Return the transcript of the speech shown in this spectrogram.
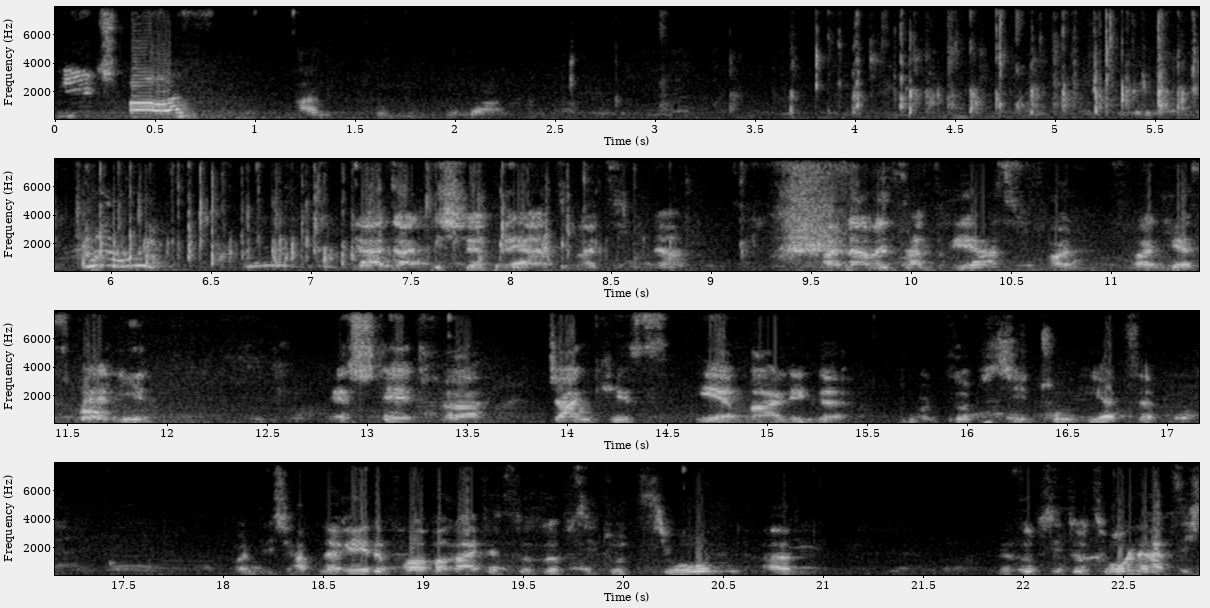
Viel Spaß! Ja, danke schön, Bernd, Martina. Mein Name ist Andreas von, von Yes Berlin. Es steht für Junkies, ehemalige und Substituierte. Und ich habe eine Rede vorbereitet zur Substitution. Ähm, eine Substitution hat sich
